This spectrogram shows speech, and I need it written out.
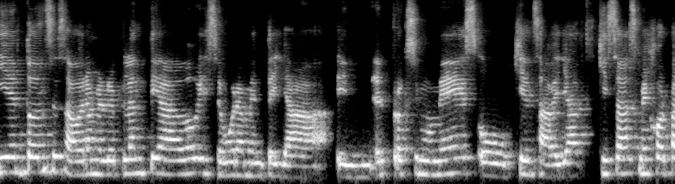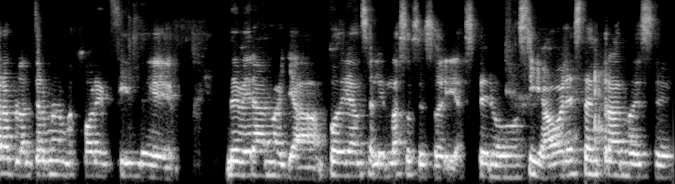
Y entonces ahora me lo he planteado y seguramente ya en el próximo mes o quién sabe, ya quizás mejor para plantearme lo mejor en fin de, de verano ya podrían salir las asesorías. Pero sí, ahora está entrando ese,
